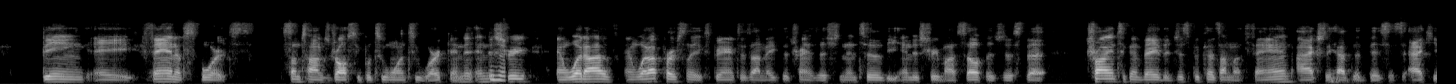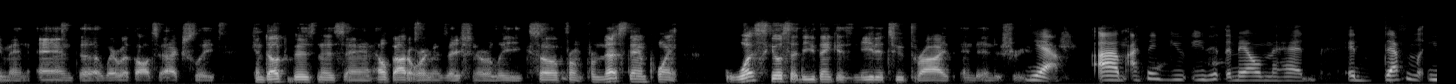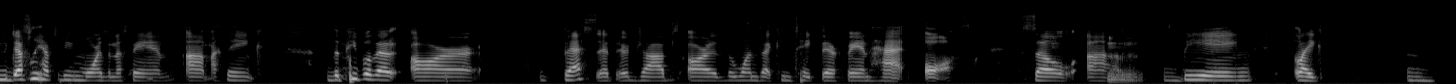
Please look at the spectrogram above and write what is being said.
being a fan of sports sometimes draws people to want to work in the mm-hmm. industry. Mm-hmm. And what I've and what I personally experienced as I make the transition into the industry myself is just that trying to convey that just because I'm a fan, I actually have the business acumen and the wherewithal to actually conduct business and help out an organization or a league. So from from that standpoint, what skill set do you think is needed to thrive in the industry? Yeah. Um, I think you, you hit the nail on the head it definitely you definitely have to be more than a fan. Um, I think the people that are best at their jobs are the ones that can take their fan hat off. So um, mm. being like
